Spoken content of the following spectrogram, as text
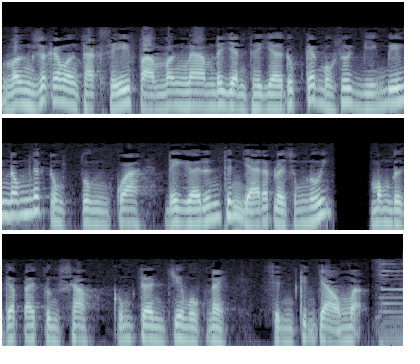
Vâng, rất cảm ơn Thạc sĩ Phạm Văn Nam đã dành thời giờ đúc kết một số diễn biến nóng nhất trong tuần qua để gửi đến thính giả đáp lời sông núi. Mong được gặp lại tuần sau cũng trên chuyên mục này. Xin kính chào ông ạ. À.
